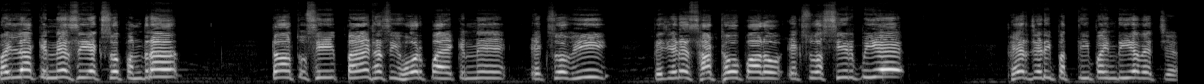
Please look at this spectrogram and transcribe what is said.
ਪਹਿਲਾਂ ਕਿੰਨੇ ਸੀ? 115 ਤਾਂ ਤੁਸੀਂ 65 ਅਸੀਂ ਹੋਰ ਪਾਏ ਕਿੰਨੇ? 120 ਤੇ ਜਿਹੜੇ 60 ਉਹ ਪਾ ਲਓ 180 ਰੁਪਏ ਫਿਰ ਜਿਹੜੀ ਪੱਤੀ ਪੈਂਦੀ ਹੈ ਵਿੱਚ।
